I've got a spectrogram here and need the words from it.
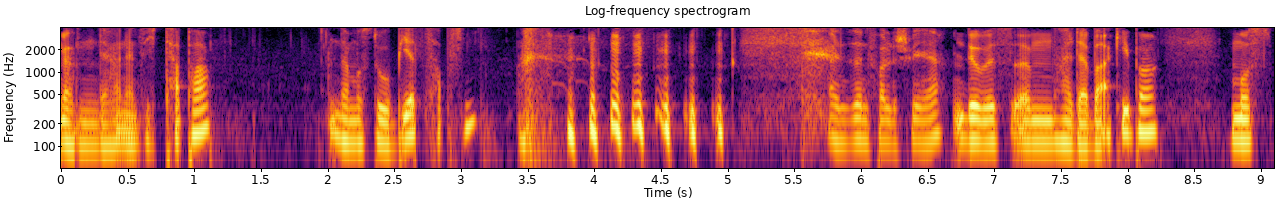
ähm, der nennt sich Tapper. Da musst du Bier zapfen. Ein sinnvolles Spiel, ja? Du bist ähm, halt der Barkeeper, musst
